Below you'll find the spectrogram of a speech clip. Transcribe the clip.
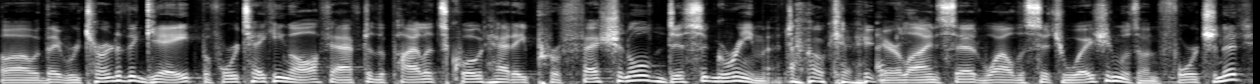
uh, they returned to the gate before taking off after the pilots quote had a professional disagreement. Okay. Airlines said while the situation was unfortunate,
